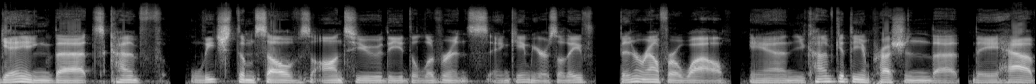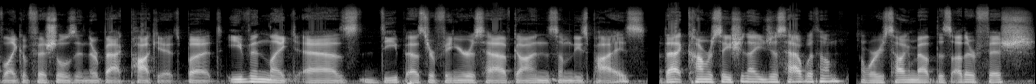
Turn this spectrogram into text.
gang that kind of leached themselves onto the Deliverance and came here. So they've been around for a while and you kind of get the impression that they have like officials in their back pocket but even like as deep as their fingers have gotten some of these pies that conversation that you just had with him where he's talking about this other fish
